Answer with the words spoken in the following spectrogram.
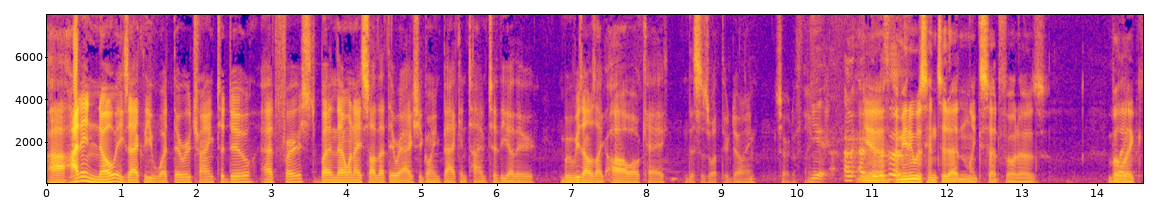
uh, I didn't know exactly what they were trying to do at first, but then when I saw that they were actually going back in time to the other movies, I was like, oh, okay, this is what they're doing, sort of thing. Yeah, I, I, it yeah. was a- I mean, it was hinted at in like set photos, but Like- like,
